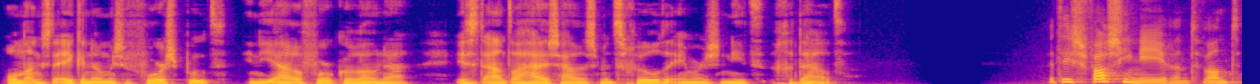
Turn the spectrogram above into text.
Ondanks de economische voorspoed in de jaren voor corona is het aantal huishoudens met schulden immers niet gedaald. Het is fascinerend, want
